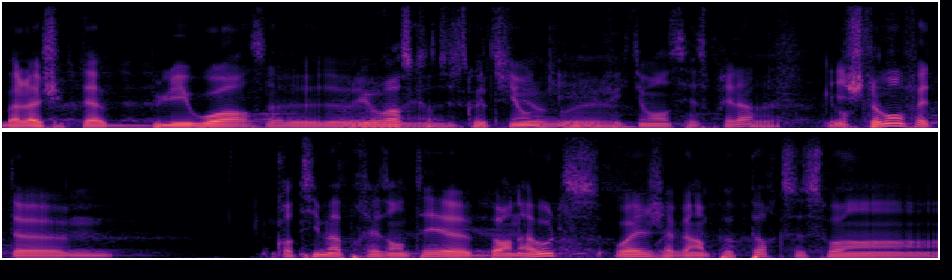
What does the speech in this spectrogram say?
Bah là, je sais que tu as Bully Wars, le, Bully Wars, Curtis qui est effectivement dans cet esprit-là. Ouais. Et justement, en fait, euh, quand il m'a présenté euh, Burnout, ouais, j'avais un peu peur que ce soit un,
